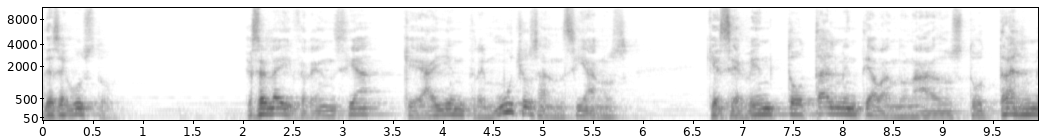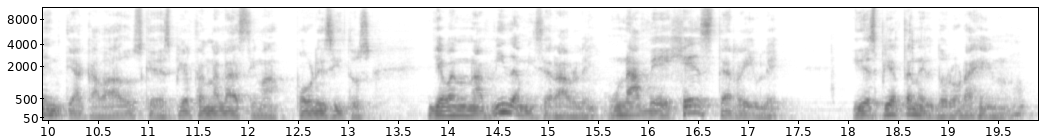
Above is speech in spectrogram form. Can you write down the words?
ese gusto. Esa es la diferencia que hay entre muchos ancianos que se ven totalmente abandonados, totalmente acabados, que despiertan la lástima, pobrecitos, llevan una vida miserable, una vejez terrible y despiertan el dolor ajeno, ¿no?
